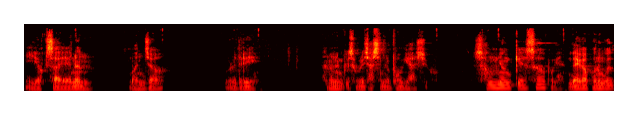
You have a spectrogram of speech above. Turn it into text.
이 역사에는 먼저 우리들이 하나님께서 우리 자신을 보게 하시고 성령께서 보게 내가 보는 것,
